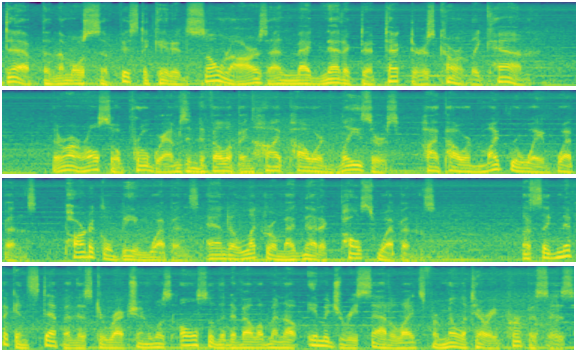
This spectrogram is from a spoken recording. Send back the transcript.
depth than the most sophisticated sonars and magnetic detectors currently can. There are also programs in developing high-powered lasers, high-powered microwave weapons, particle beam weapons, and electromagnetic pulse weapons. A significant step in this direction was also the development of imagery satellites for military purposes.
